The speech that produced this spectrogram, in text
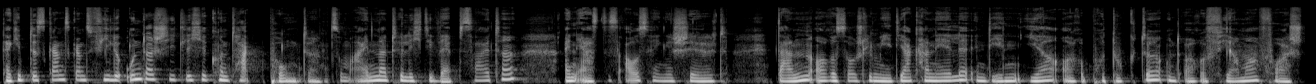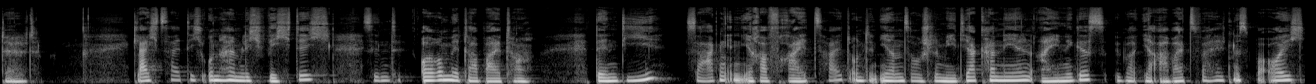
Da gibt es ganz, ganz viele unterschiedliche Kontaktpunkte. Zum einen natürlich die Webseite, ein erstes Aushängeschild, dann eure Social-Media-Kanäle, in denen ihr eure Produkte und eure Firma vorstellt. Gleichzeitig unheimlich wichtig sind eure Mitarbeiter. Denn die sagen in ihrer Freizeit und in ihren Social-Media-Kanälen einiges über ihr Arbeitsverhältnis bei euch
